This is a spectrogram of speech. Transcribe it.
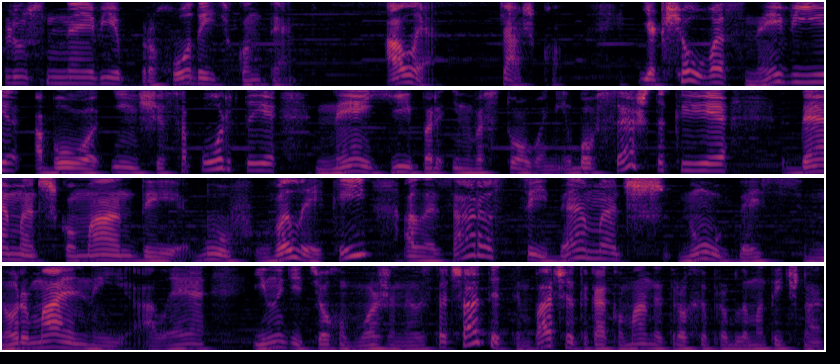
плюс Неві проходить контент. Але тяжко. Якщо у вас Неві або інші сапорти не гіперінвестовані, бо все ж таки демедж команди був великий, але зараз цей демедж ну десь нормальний, але іноді цього може не вистачати. Тим паче така команда трохи проблематична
